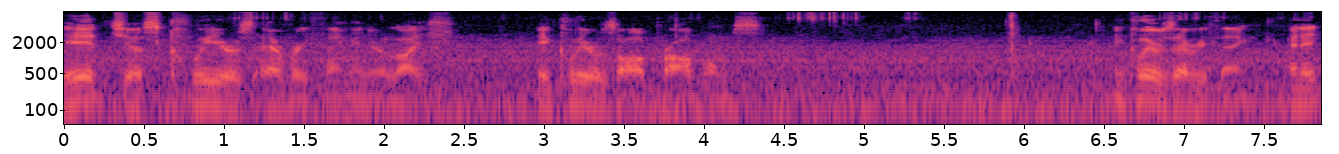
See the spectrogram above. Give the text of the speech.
it just clears everything in your life. It clears all problems. It clears everything. And it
